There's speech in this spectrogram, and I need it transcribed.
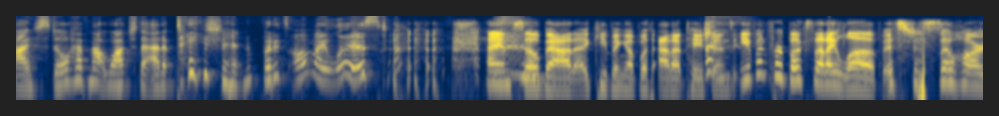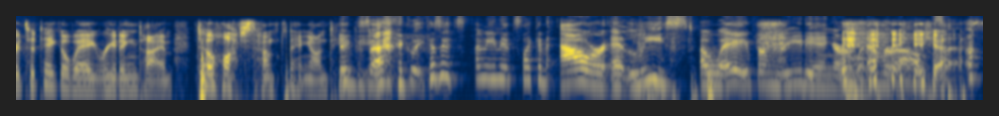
I still have not watched the adaptation, but it's on my list. I am so bad at keeping up with adaptations, even for books that I love. It's just so hard to take away reading time to watch something on TV. Exactly. Because it's, I mean, it's like an hour at least away from reading or whatever else. yes.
